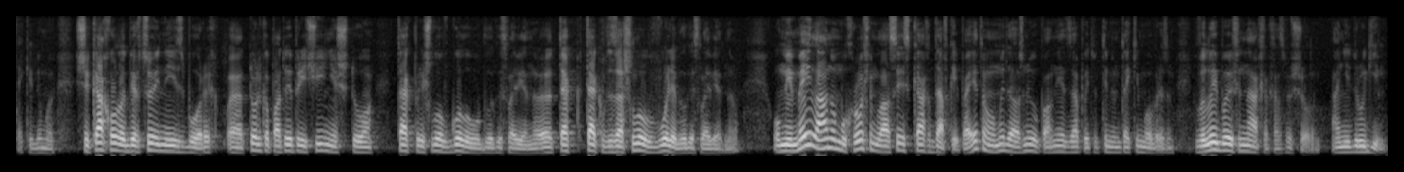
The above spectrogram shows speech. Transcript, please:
Так и думаю. Шика хола берцойные сборы. Э, только по той причине, что так пришло в голову благословенного, э, так, так взошло в воле благословенного. У мимейлану мухрохим ласейс давкой, поэтому мы должны выполнять заповедь вот именно таким образом. Вылой хасвешолом, а не другим.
